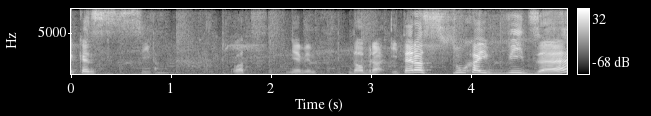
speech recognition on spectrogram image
I can see... What? Nie wiem. Dobra, i teraz słuchaj, widzę...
